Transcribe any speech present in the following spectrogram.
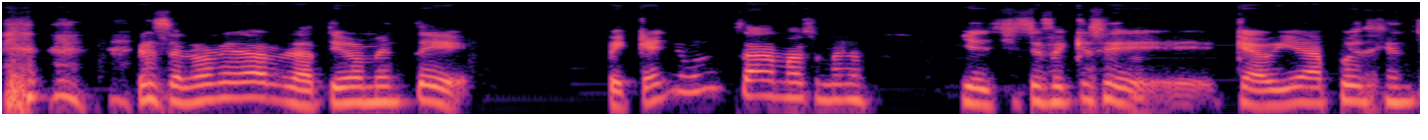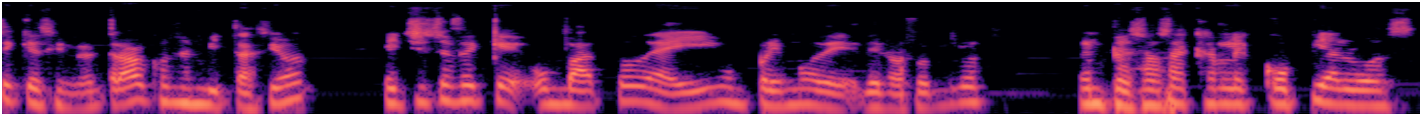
el salón era relativamente pequeño, ¿no? estaba más o menos. Y el chiste fue que se que había pues gente que si no entraba con su invitación, el chiste fue que un vato de ahí, un primo de, de nosotros, empezó a sacarle copia a los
